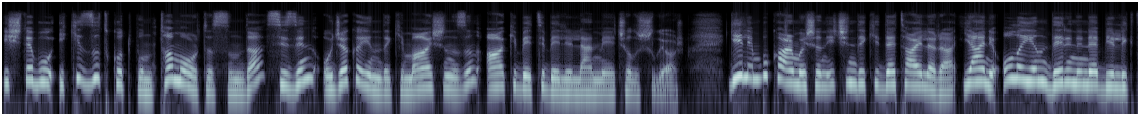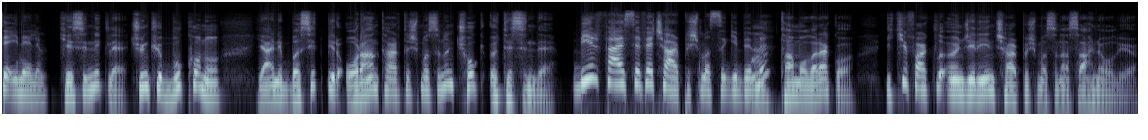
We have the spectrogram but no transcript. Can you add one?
İşte bu iki zıt kutbun tam ortasında sizin Ocak ayındaki maaşınızın akıbeti belirlenmeye çalışılıyor. Gelin bu karmaşanın içindeki detaylara yani olayın derinine birlikte inelim. Kesinlikle. Çünkü bu konu yani basit bir oran tartışmasının çok ötesinde. Bir felsefe çarpışması gibi mi? Tam olarak o. İki farklı önceliğin çarpışmasına sahne oluyor.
